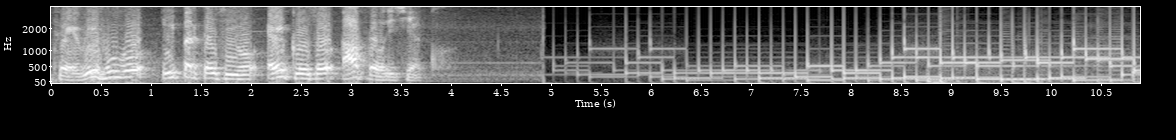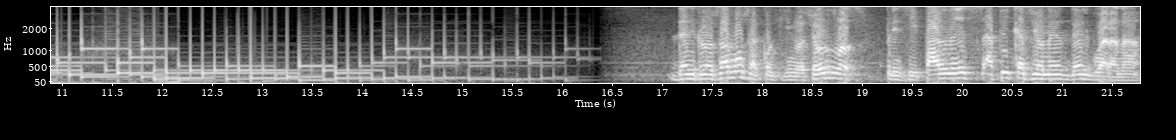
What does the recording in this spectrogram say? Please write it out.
febrífugo, hipertensivo e incluso afrodisíaco. Desglosamos a continuación las principales aplicaciones del guaraná,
